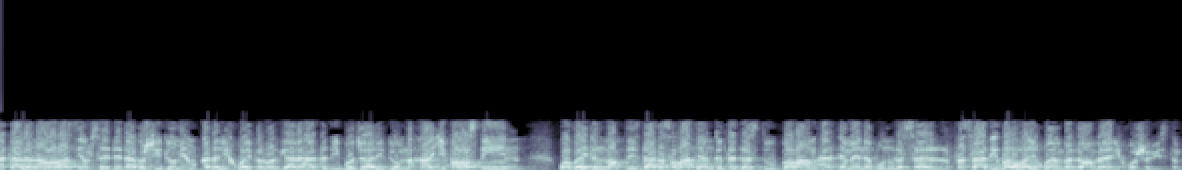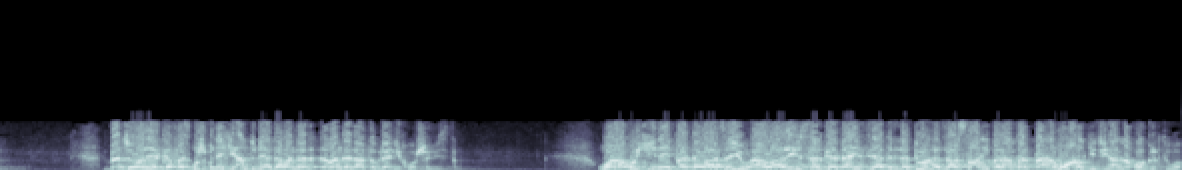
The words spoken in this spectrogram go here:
هەتا لە ناوەڕاستی ئەم سەدەدا بەشی دۆمی ئەم قەدەری خۆی پەروەرگارە هاتە دی بۆ جاری دوم لە خاکی فەڵەستین و بەیت المەقدسدا دەسەڵاتیان گرتە دەست و بەڵام هەر تەمێ نەبوون و لەسەر فەسادی بەرەڵای خۆیان بەردەوام برانی خۆشەویستم بە جۆرێک کە فەسخوشبنێکی ئەم دنیادا ڕەنگەداتە برانی خۆشەویستم وەرە و کینەی پەرتەوازەی و ئاوارەی سەرگەداین زیاتر لە دوو هزار ساڵی بەرامبەر بە هەموو خەڵکی جیهان لەخۆ گرتووە.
